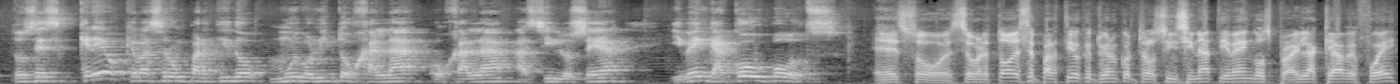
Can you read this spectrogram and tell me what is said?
Entonces, creo que va a ser un partido muy bonito. Ojalá, ojalá así lo sea. Y venga, Go Bolts. Eso, sobre todo ese partido que tuvieron contra los Cincinnati Bengals, pero ahí la clave fue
